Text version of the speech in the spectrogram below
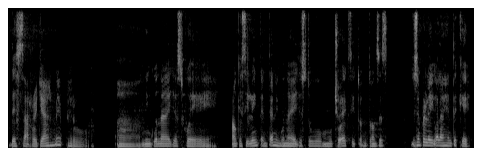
desarrollarme, pero uh, ninguna de ellas fue, aunque sí lo intenté, ninguna de ellas tuvo mucho éxito. Entonces, yo siempre le digo a la gente que,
